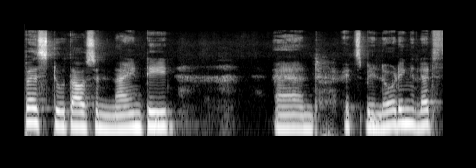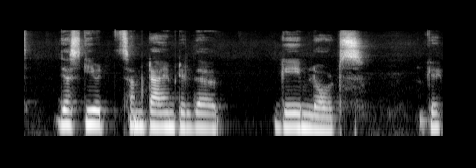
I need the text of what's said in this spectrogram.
PES 2019 and it's been loading. Let's just give it some time till the game loads okay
